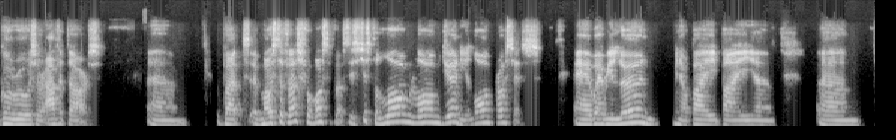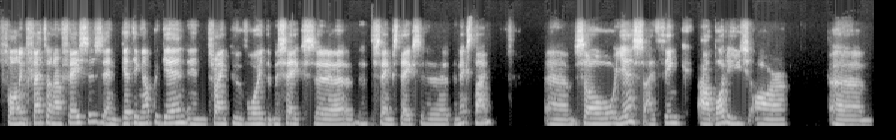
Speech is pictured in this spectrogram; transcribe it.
gurus or avatars. Um, but most of us, for most of us, it's just a long, long journey, a long process uh, where we learn, you know, by by um, um, falling flat on our faces and getting up again and trying to avoid the mistakes, uh, the same mistakes uh, the next time. Um, so yes, I think our bodies are um,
